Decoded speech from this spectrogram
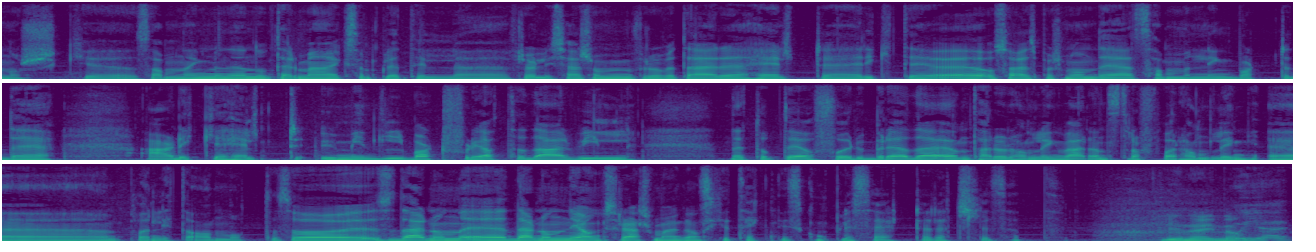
norsk eh, sammenheng. Men jeg noterer meg eksempelet til Frølikjær, Frølich som for så vidt er helt riktig. Og så er spørsmålet om det er sammenlignbart. Det er det ikke helt umiddelbart, fordi at der vil nettopp det å forberede en terrorhandling være en straffbar handling eh, på en litt annen måte. Så, så det, er noen, det, er noen, nyanser her som er ganske teknisk kompliserte rettslig sett. Og jeg,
